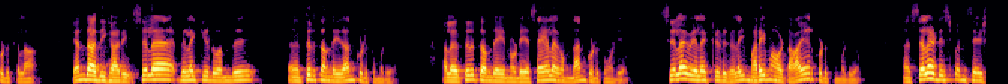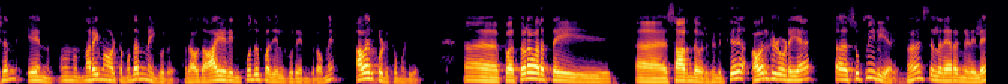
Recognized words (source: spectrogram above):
கொடுக்கலாம். எந்த அதிகாரி? சில விலக்கீடு வந்து திருத்தந்தை தான் கொடுக்க முடியும். அல்லது திருத்தந்தையினுடைய செயலகம் தான் கொடுக்க முடியும். சில விலக்கீடுகளை மறைமாவட்ட ஆயர் கொடுக்க முடியும். சில டிஸ்பென்சேஷன் ஏன் மறைமாவட்ட முதன்மை குரு அதாவது ஆயரின் பொது பதில் குரு என்கிறோமே அவர் கொடுக்க முடியும். இப்போ துறவரத்தை சார்ந்தவர்களுக்கு அவர்களுடைய சுப்பீரியர் சில நேரங்களிலே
